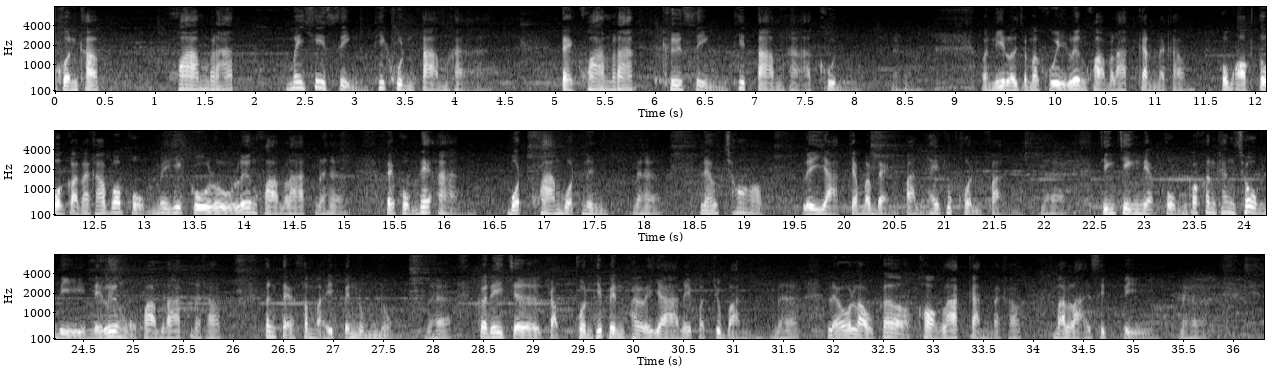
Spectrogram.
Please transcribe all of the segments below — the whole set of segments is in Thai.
ทุกคนครับ ความรักไม่ใช่สิ่งที่คุณตามหา แต่ความรักคือสิ่งที่ตามหาคุณนะวันนี้เราจะมาคุยเรื่องความรักกันนะครับ ผมออกตัวก่อนนะครับ ว่าผมไม่ใช่กูรูเรื่องความรักนะฮะแต่ผมได้อ่านบทความบทหนึ่งนะฮะแล้วชอบเลยอยากจะมาแบ่งปันให้ทุกคนฟังนะฮะ จริงๆเนี่ยผมก็ค่อนข้างโชคดีในเรื่องของความรักนะครับ ตั้งแต่สมัยเป็นหนุ่มๆนะฮะก็ได้เจอกับคนที่เป็นภรรยาในปัจจุบันนะฮะแล้วเราก็ครองรักกันนะครับ มาหลายสิบปีนะฮะ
